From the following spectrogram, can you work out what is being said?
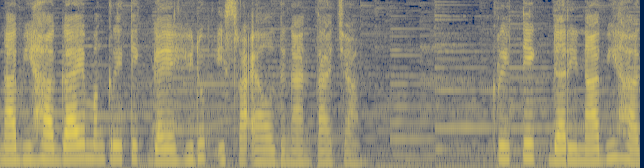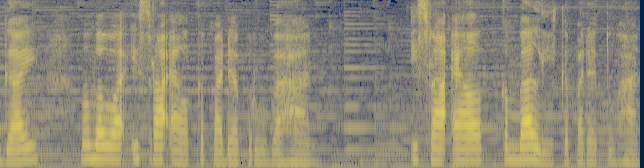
Nabi Hagai mengkritik gaya hidup Israel dengan tajam. Kritik dari Nabi Hagai membawa Israel kepada perubahan. Israel kembali kepada Tuhan.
